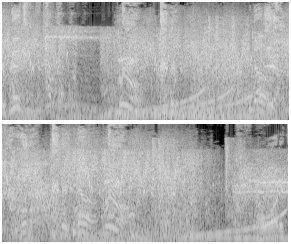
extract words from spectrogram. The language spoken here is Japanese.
無事に立どう？終わりか？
